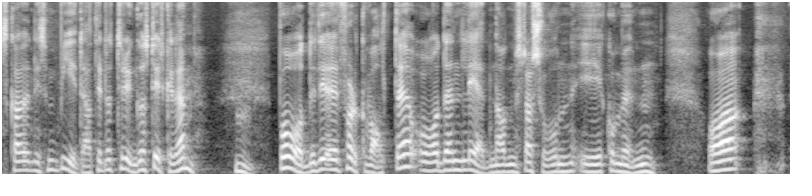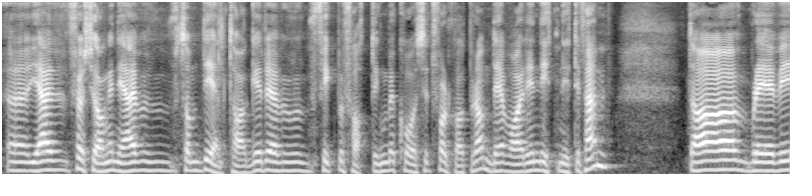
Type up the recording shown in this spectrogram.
skal liksom bidra til å trygge og styrke dem. Mm. Både de folkevalgte og den ledende administrasjonen i kommunen. Og Eh, jeg, første gangen jeg som deltaker eh, fikk befatning med KS sitt folkevalgtprogram, det var i 1995. Da ble vi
